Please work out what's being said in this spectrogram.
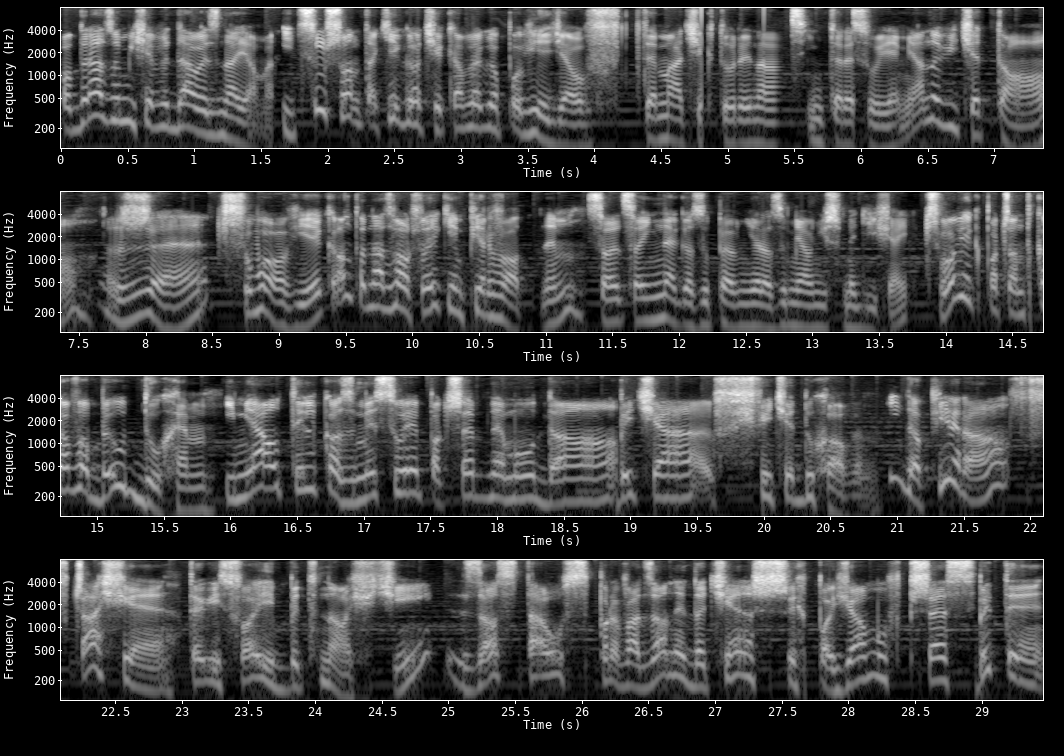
od razu mi się wydały znajome. I cóż on takiego ciekawego powiedział w temacie, który nas interesuje? Mianowicie to, że człowiek, on to nazwał człowiekiem pierwotnym, co, co innego zupełnie rozumiał niż my dzisiaj. Człowiek początkowo był duchem i miał tylko zmysły potrzebne mu do bycia w świecie duchowym. I dopiero w czasie tej swojej bytności został sprowadzony do cięższych poziomów przez byty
